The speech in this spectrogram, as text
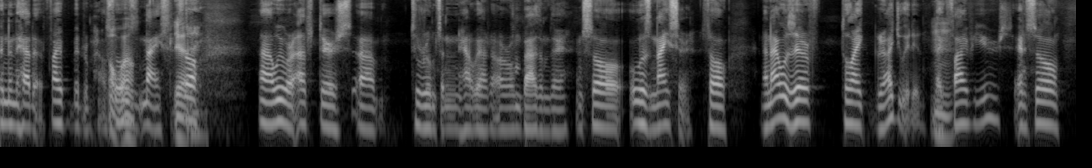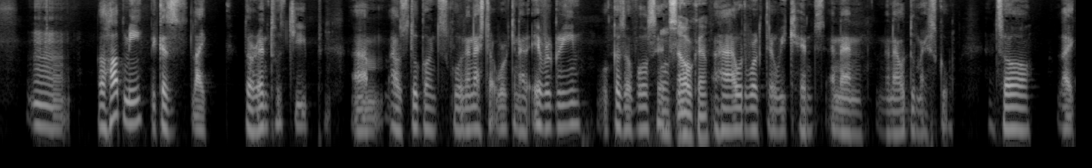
and then they had a five bedroom house. Oh, so wow. it was nice. Yeah. So uh, we were upstairs, um, two rooms, and we had, we had our own bathroom there, and so it was nicer. So, and I was there till I graduated, like five years, and so mm, it helped me because like the rent was cheap. Um, I was still going to school, and then I started working at Evergreen because of Wilson. Wilson. Oh, okay. Uh, I would work there weekends, and then then I would do my school. And so, like,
